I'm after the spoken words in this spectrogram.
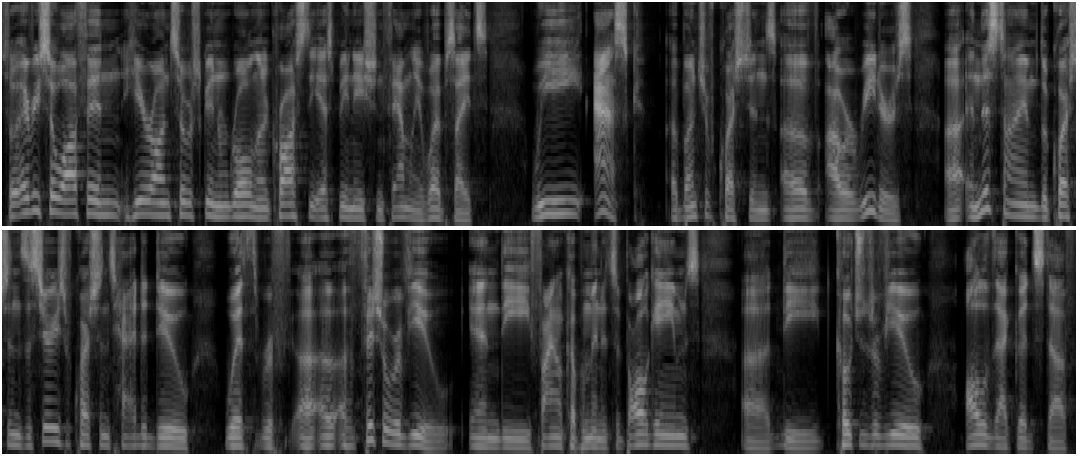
So every so often here on Silver Screen and Roll and across the SB Nation family of websites, we ask a bunch of questions of our readers uh, and this time, the questions, the series of questions had to do with ref, uh, official review in the final couple minutes of ball games, uh, the coaches review, all of that good stuff.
